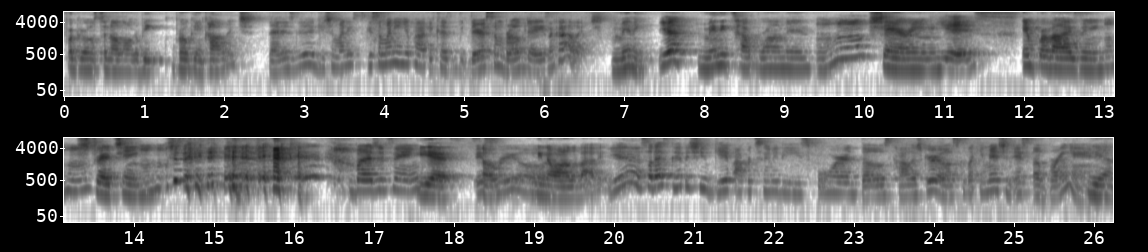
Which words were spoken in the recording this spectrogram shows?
for girls to no longer be broke in college. That is good. Get your money. Get some money in your pocket because there are some broke days in college. Many, Yeah. many top ramen, Mhm. sharing, Yes. improvising, Mm-hmm. stretching. Said budgeting. Yes. It's so real. We know all about it. Yeah, so that's good that you give opportunities for those college girls because, like you mentioned, it's a brand. Yeah.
